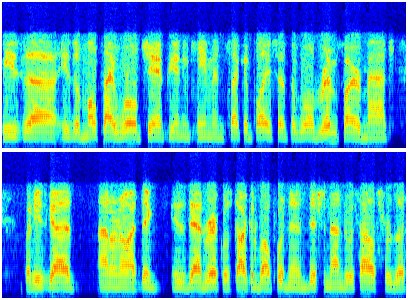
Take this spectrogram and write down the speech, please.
He's uh, he's a multi-world champion. He came in second place at the World Rimfire match, but he's got I don't know. I think his dad Rick was talking about putting an addition onto his house for the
